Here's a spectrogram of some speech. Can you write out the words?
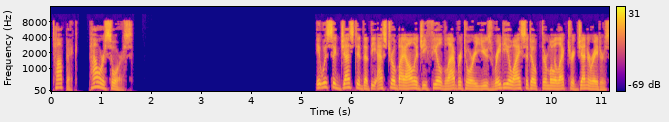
Topic: Power source It was suggested that the Astrobiology Field Laboratory use radioisotope thermoelectric generators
